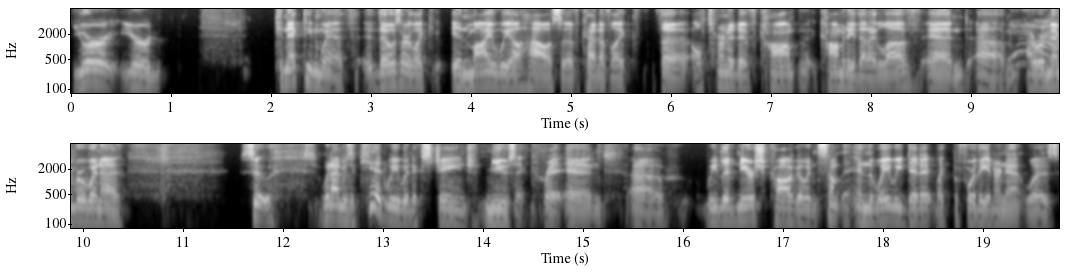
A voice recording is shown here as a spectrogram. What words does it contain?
you're you're connecting with, those are like in my wheelhouse of kind of like the alternative com- comedy that I love. And um, I remember when a so when I was a kid, we would exchange music, right? And uh, we lived near Chicago, and some and the way we did it, like before the internet, was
